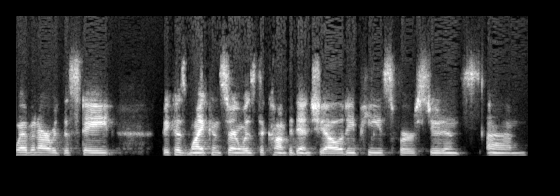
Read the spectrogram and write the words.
webinar with the state because my concern was the confidentiality piece for students, um,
